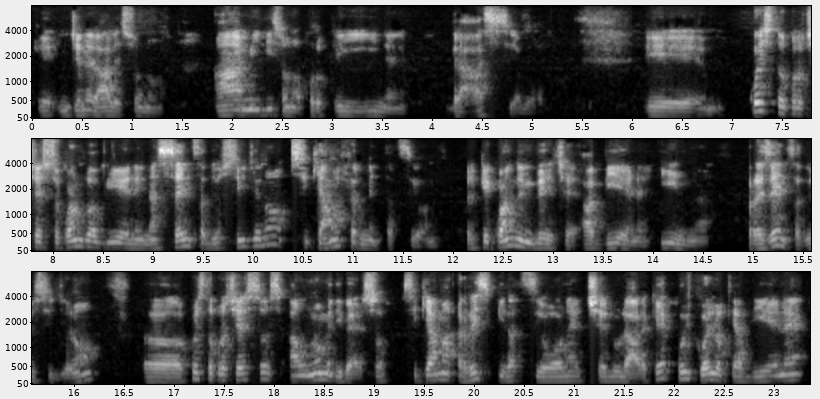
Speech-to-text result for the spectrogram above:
che in generale sono amidi, sono proteine, grassi a volte. E, questo processo, quando avviene in assenza di ossigeno, si chiama fermentazione, perché quando invece avviene in presenza di ossigeno, uh, questo processo ha un nome diverso, si chiama respirazione cellulare, che è poi quello che avviene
